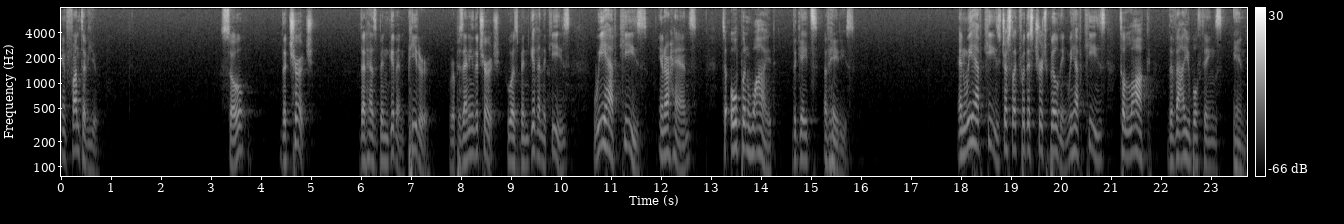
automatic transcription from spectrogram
in front of you. So, the church that has been given, Peter representing the church, who has been given the keys, we have keys in our hands to open wide the gates of Hades. And we have keys, just like for this church building, we have keys to lock the valuable things in.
